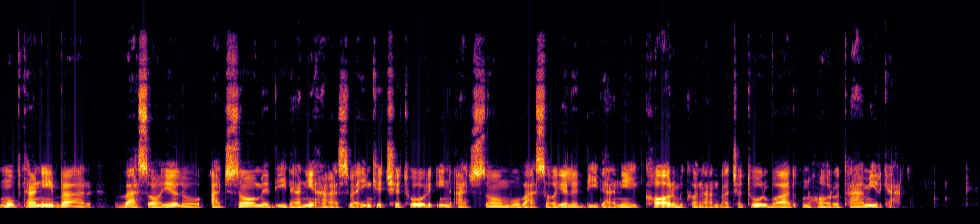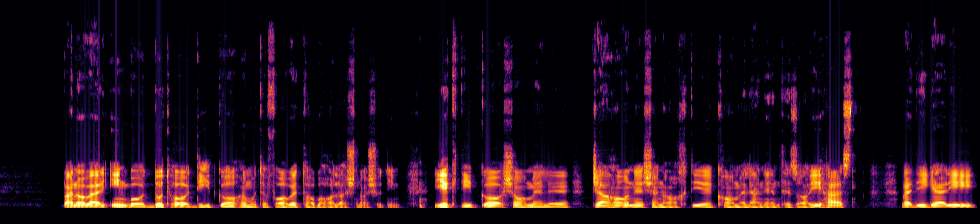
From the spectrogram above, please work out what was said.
مبتنی بر وسایل و اجسام دیدنی هست و اینکه چطور این اجسام و وسایل دیدنی کار می‌کنن و چطور باید اونها رو تعمیر کرد. بنابراین با دو تا دیدگاه متفاوت تا به حال آشنا شدیم. یک دیدگاه شامل جهان شناختی کاملا انتظایی هست و دیگری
